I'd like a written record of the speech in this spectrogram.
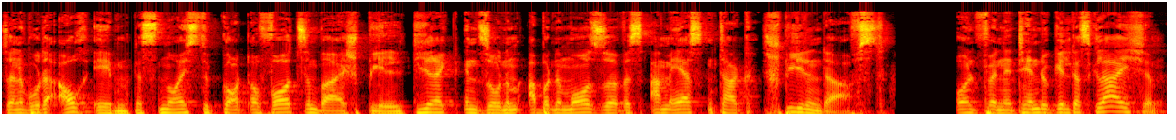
sondern wurde auch eben das neueste God of War zum Beispiel direkt in so einem Abonnementservice am ersten Tag spielen darfst. Und für Nintendo gilt das Gleiche.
